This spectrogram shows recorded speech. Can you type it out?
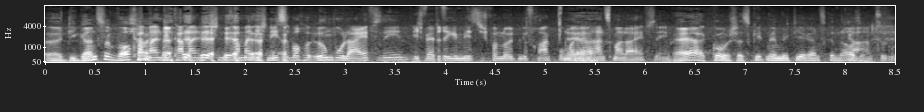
Äh, die ganze Woche. Kann man, kann, man nicht, kann man nicht nächste Woche irgendwo live sehen? Ich werde regelmäßig von Leuten gefragt, wo man Ja. den Hans mal live sehen kann. Ja, ja, komisch, das geht mir mit dir ganz genauso. Ja, absolut.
